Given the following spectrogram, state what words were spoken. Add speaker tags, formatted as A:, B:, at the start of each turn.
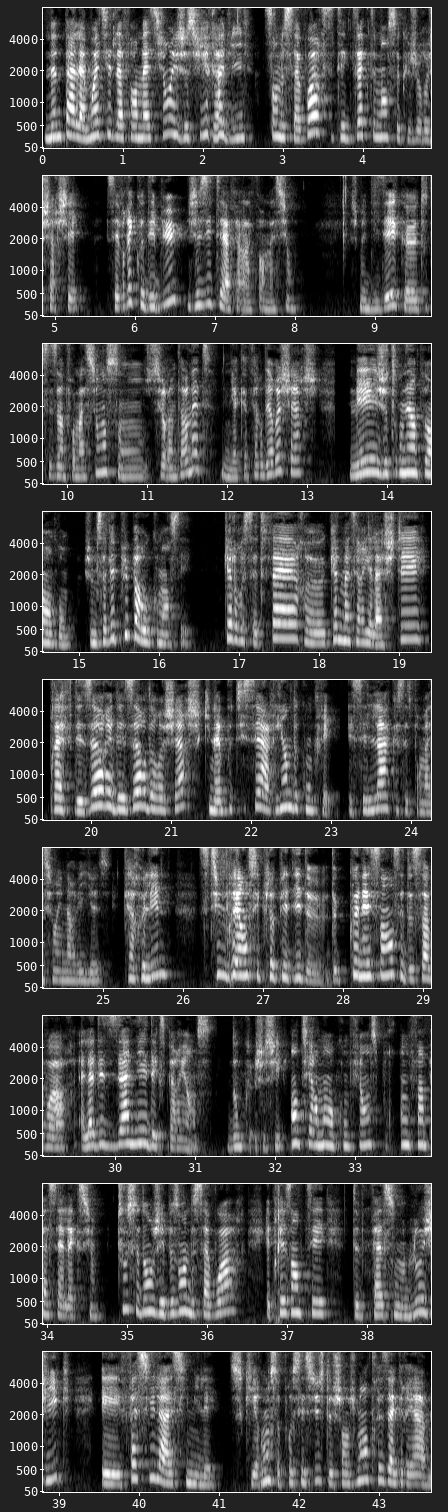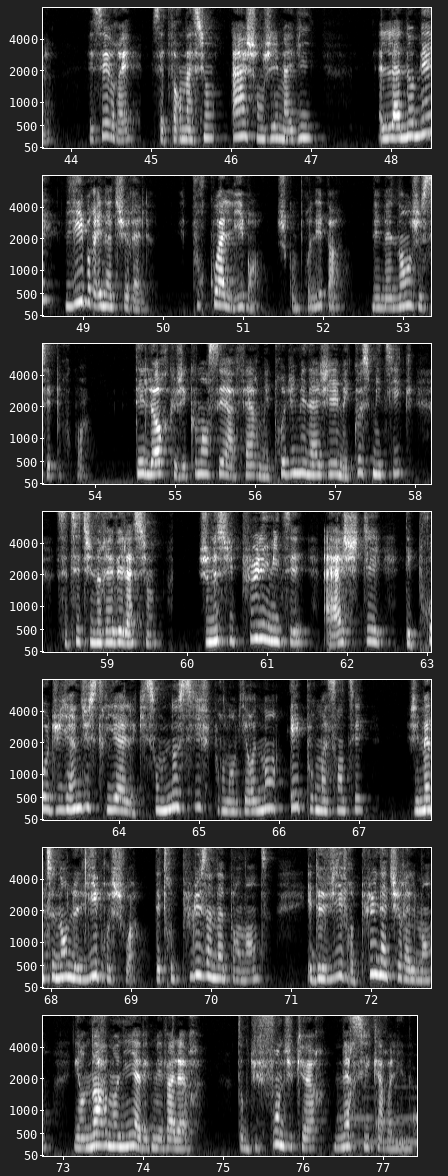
A: Même pas la moitié de la formation et je suis ravie. Sans le savoir, c'est exactement ce que je recherchais. C'est vrai qu'au début, j'hésitais à faire la formation. Je me disais que toutes ces informations sont sur Internet, il n'y a qu'à faire des recherches. Mais je tournais un peu en rond. Je ne savais plus par où commencer. Quelle recette faire euh, Quel matériel acheter? Bref, des heures et des heures de recherche qui n'aboutissaient à rien de concret. Et c'est là que cette formation est merveilleuse. Caroline, c'est une vraie encyclopédie de, de connaissances et de savoir. Elle a des années d'expérience. Donc je suis entièrement en confiance pour enfin passer à l'action. Tout ce dont j'ai besoin de savoir est présenté de façon logique et facile à assimiler, ce qui rend ce processus de changement très agréable. Et c'est vrai, cette formation a changé ma vie. Elle l'a nommée libre et naturelle. Pourquoi libre? Je comprenais pas. Mais maintenant, je sais pourquoi. Dès lors que j'ai commencé à faire mes produits ménagers, mes cosmétiques, c'était une révélation. Je ne suis plus limitée à acheter des produits industriels qui sont nocifs pour l'environnement et pour ma santé. J'ai maintenant le libre choix d'être plus indépendante et de vivre plus naturellement et en harmonie avec mes valeurs. Donc du fond du cœur, merci Caroline.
